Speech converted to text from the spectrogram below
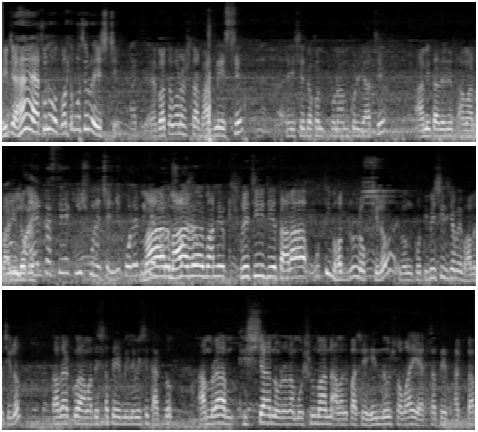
ভিটে হ্যাঁ এখনও গত বছরও এসছে। আচ্ছা। গত বছর তার ভাগ্নে এসছে। এসে যখন প্রণাম করে যাচ্ছে আমি তাদের আমার বাড়ির লোক কাছ থেকে কি শুনেছেন যে মার মার মানে শুনেছি যে তারা অতি ভদ্র লোক ছিল এবং প্রতিবেশী হিসাবে ভালো ছিল। তারা আমাদের সাথে মিলেমিশে থাকতো। আমরা খ্রিস্টান ওনারা মুসলমান আমাদের পাশে হিন্দু সবাই একসাথে থাকতাম।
